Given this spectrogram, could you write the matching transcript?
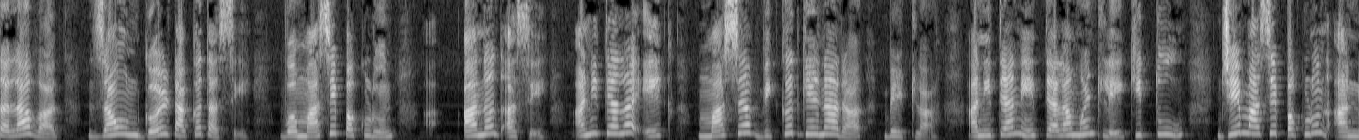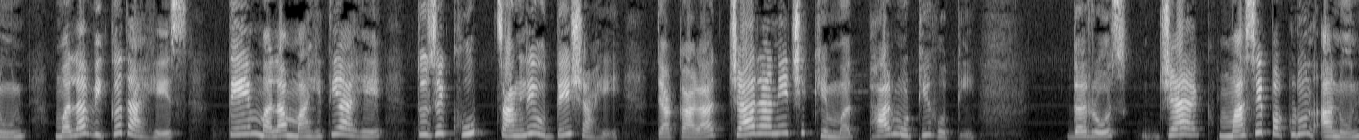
तलावात जाऊन गळ टाकत असे व मासे पकडून आणत असे आणि त्याला एक मासा विकत घेणारा भेटला. आणि त्याने त्याला म्हटले की तू जे मासे पकडून आणून मला विकत आहेस ते मला माहिती आहे. तुझे खूप चांगले उद्देश आहे. त्या काळात चार राणीची किंमत फार मोठी होती. दररोज जॅक मासे पकडून आणून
